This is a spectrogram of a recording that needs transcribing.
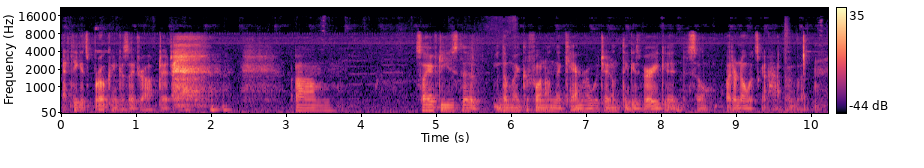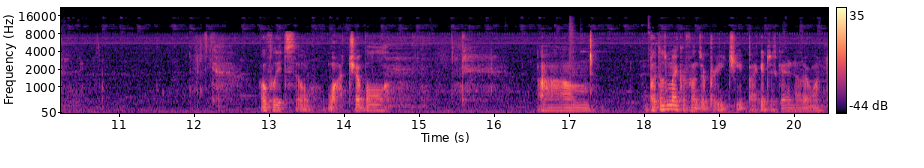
I think it's broken because I dropped it. um, so I have to use the, the microphone on the camera, which I don't think is very good. So I don't know what's going to happen, but hopefully it's still watchable. Um, but those microphones are pretty cheap. I could just get another one.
